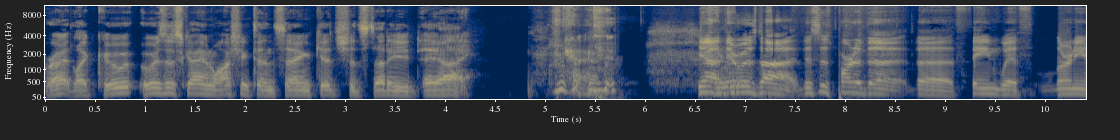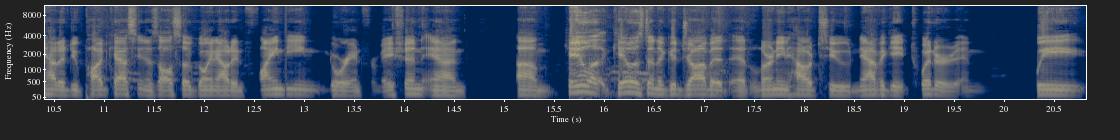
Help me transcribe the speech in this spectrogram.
Right. Like who who is this guy in Washington saying kids should study AI? yeah, there was uh this is part of the the thing with learning how to do podcasting is also going out and finding your information and um, Kayla Kayla's done a good job at, at learning how to navigate Twitter and we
